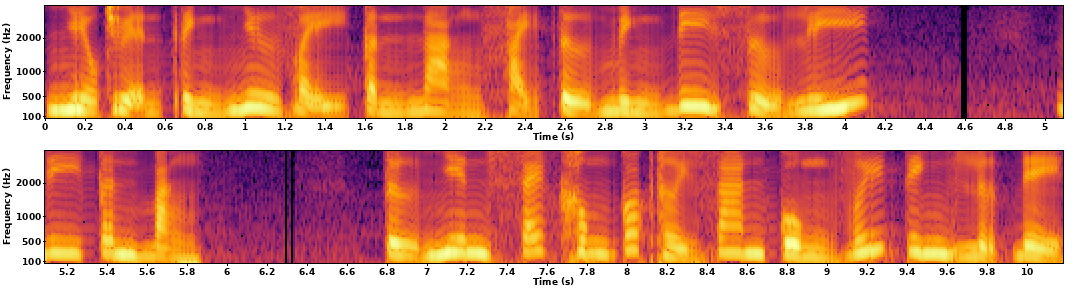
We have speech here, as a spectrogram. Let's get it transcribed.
Nhiều chuyện tình như vậy cần nàng phải tự mình đi xử lý. Đi cân bằng. Tự nhiên sẽ không có thời gian cùng với tinh lực để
